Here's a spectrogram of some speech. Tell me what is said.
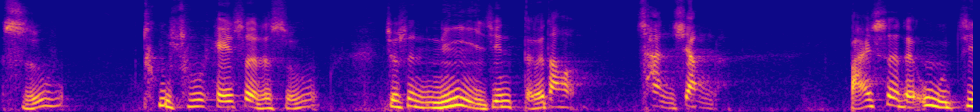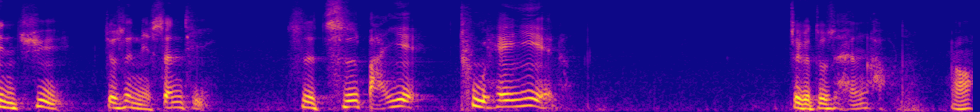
食物，吐出黑色的食物，就是你已经得到灿相了。白色的雾进去，就是你身体是吃白叶、吐黑叶的，这个都是很好的啊。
